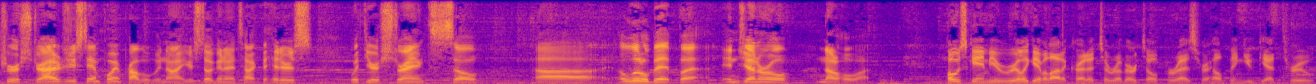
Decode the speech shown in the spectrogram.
pure strategy standpoint, probably not. You're still going to attack the hitters with your strengths. So uh, a little bit, but in general, not a whole lot. Post game, you really gave a lot of credit to Roberto Perez for helping you get through.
